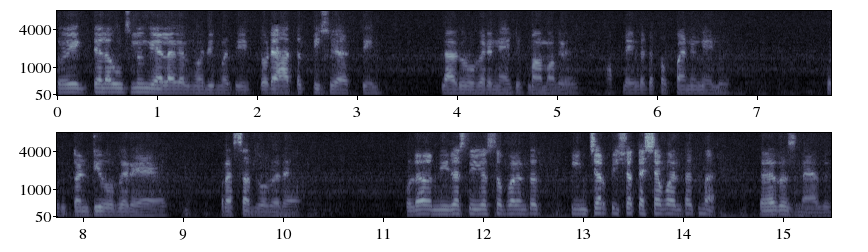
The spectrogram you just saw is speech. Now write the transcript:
तो एक त्याला उचलून घ्यायला लागेल मध्ये मध्ये थोड्या हातात पिशव्या असतील. लाडू वगैरे न्यायचे मामाकडे. आपल्या इकडे तर पप्पाने नेले. थोडी कंटी वगैरे आहे. प्रसाद वगैरे आहे. थोडं निघस पर्यंत तीन चार पिशव्या कशा बनतात ना कळतच नाही अजून.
